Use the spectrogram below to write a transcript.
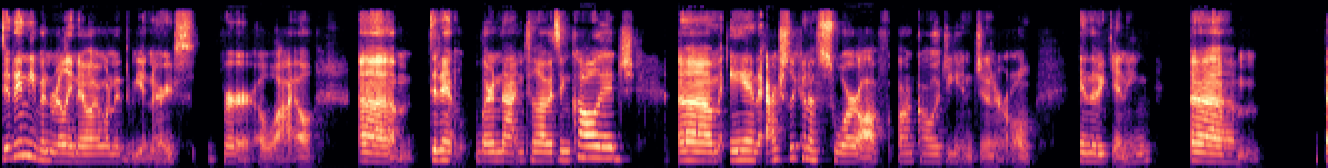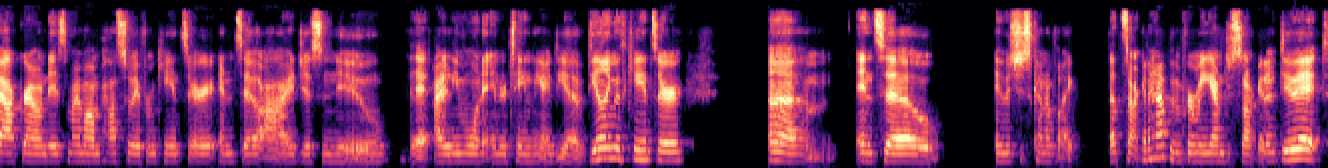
didn't even really know I wanted to be a nurse for a while. Um, didn't learn that until I was in college. Um, and actually kind of swore off oncology in general in the beginning. Um, background is my mom passed away from cancer, and so I just knew that I didn't even want to entertain the idea of dealing with cancer. Um, and so it was just kind of like that's not going to happen for me. I'm just not going to do it.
